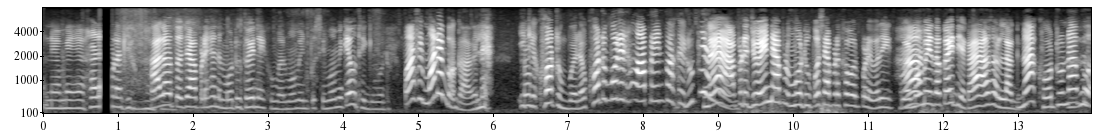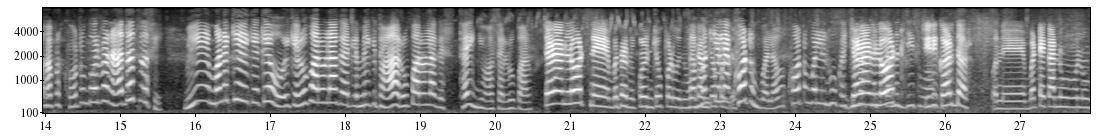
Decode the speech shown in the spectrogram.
અને અમે હાડા હાલો તો જે આપણે હે ને મોઢું ધોઈ નાખ્યું મારી મમ્મીને પૂછી મમ્મી કેવું થઈ ગયું મોઢું? પાછી મને બગાવે લે. ઈ કે ખોટું બોલે. ખોટું બોલે હું આપણે એન પાસે રૂપિયા ના આપણે જોઈને આપણું મોઢું પછી આપણે ખબર પડે વળી મમ્મી તો કહી દે કે હા અસલ લાગે. ના ખોટું ના આપણે ખોટું બોલવાની આદત નથી. મી મને કે કે કેવું? કે રૂપારું લાગે એટલે મેં કીધું હા રૂપારું લાગે. થઈ ગયું અસર રૂપારું. ચણાનો લોટ ને બધાને કોઈને ચોપડવું મને કે. ખોટું બોલે. ખોટું બોલીને હું કઈ ચણાનો લોટ જીરી કરદર અને બટેકાનું ઓલું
